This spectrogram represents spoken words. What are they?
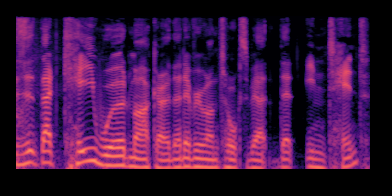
is it that key word, Marko, that everyone talks about? That intent.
